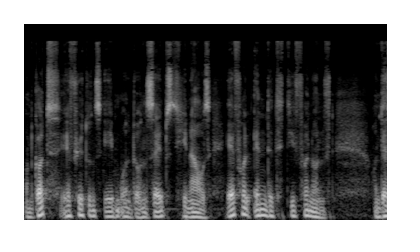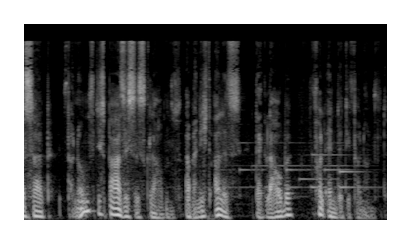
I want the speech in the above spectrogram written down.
Und Gott, er führt uns eben unter uns selbst hinaus. Er vollendet die Vernunft. Und deshalb, Vernunft ist Basis des Glaubens, aber nicht alles. Der Glaube vollendet die Vernunft.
